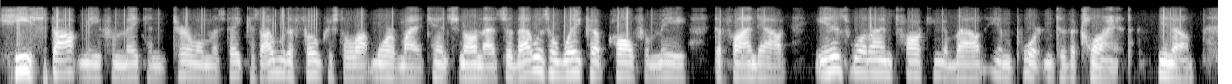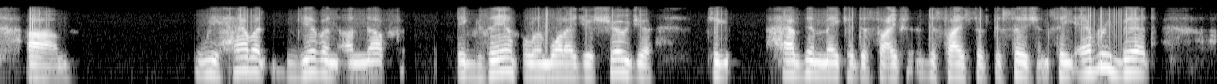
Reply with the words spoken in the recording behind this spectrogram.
he stopped me from making a terrible mistake because I would have focused a lot more of my attention on that. So that was a wake up call for me to find out is what I'm talking about important to the client. You know, um, we haven't given enough example in what I just showed you to have them make a decisive, decisive decision. See, every bit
